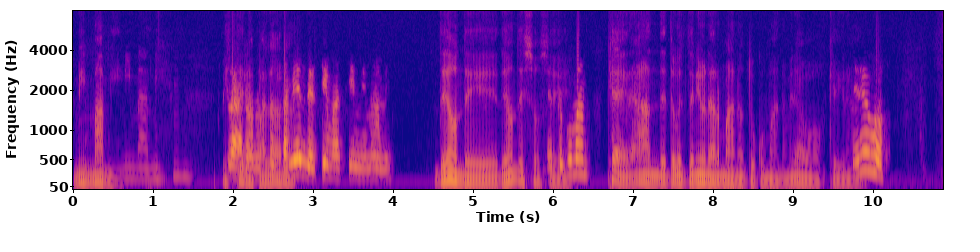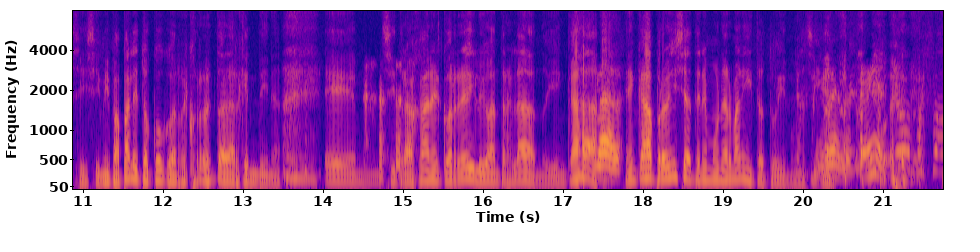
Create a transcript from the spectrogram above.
mi mami. Mi mami. ¿Viste Claro, la nosotros palabra? también decimos así, mi mami. ¿De dónde, de dónde sos? ¿De eh? Tucumán? Qué grande, tenía un hermano tucumano, mirá vos, qué grande. Mirá vos. Sí, sí, mi papá le tocó co- recorrer toda la Argentina. Eh, sí, trabajaba en el correo y lo iban trasladando. Y en cada, Claro. en cada provincia tenemos un hermanito, tuvimos. Así que, bueno, está bien. No, por favor.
